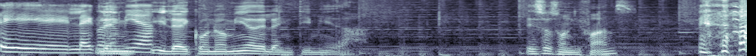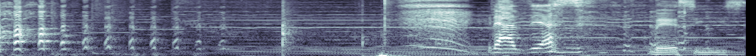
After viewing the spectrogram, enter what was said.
Eh, la La in- economía. y la economía de la intimidad. ¿Esos son OnlyFans? Gracias. Besis.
